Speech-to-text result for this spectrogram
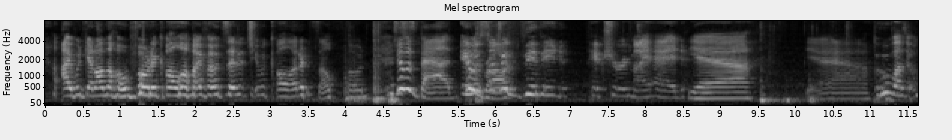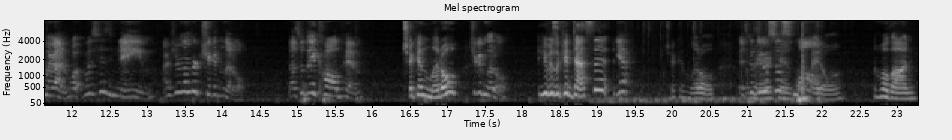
I would get on the home phone and call on my votes in, and she would call on her cell phone. It was bad. It, was, rough. such a vivid picture in my head. Yeah. Yeah. Who was it? Oh my god, what was his name? I just remember Chicken Little. That's what they called him. Chicken Little? Chicken Little. He was a contestant? Yeah. Chicken Little. It's because he was so small. Idol. Hold on.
